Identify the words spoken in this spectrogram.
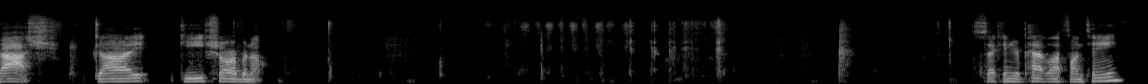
Josh Guy Guy Charbonneau. Second year Pat LaFontaine.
